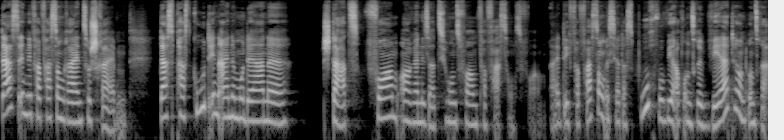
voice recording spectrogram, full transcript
das in die Verfassung reinzuschreiben, das passt gut in eine moderne Staatsform, Organisationsform, Verfassungsform. Die Verfassung ist ja das Buch, wo wir auch unsere Werte und unsere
